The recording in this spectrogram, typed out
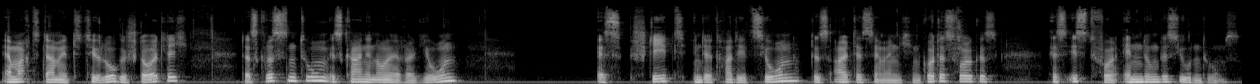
Er macht damit theologisch deutlich, das Christentum ist keine neue Religion, es steht in der Tradition des alttestamentlichen Gottesvolkes, es ist Vollendung des Judentums.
